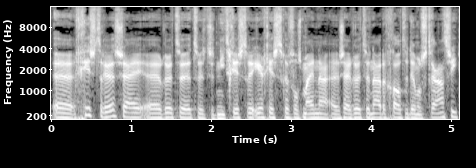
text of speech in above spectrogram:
uh, gisteren zei uh, Rutte, het is niet gisteren, eergisteren volgens mij, na, uh, zei Rutte na de grote demonstratie,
